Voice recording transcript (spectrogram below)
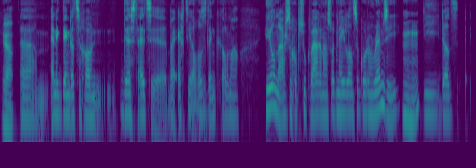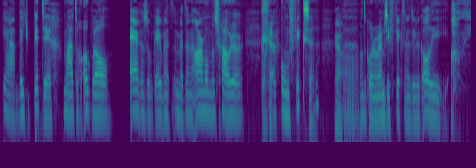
Ja, Ehm, en ik denk dat ze gewoon destijds eh, bij RTL was het denk ik allemaal heel naastig op zoek waren naar een soort Nederlandse Gordon Ramsay. Mhm. Die dat ja, een beetje pittig, maar toch ook wel ergens oké met, met een arm om een schouder eh, kon fixen. ja. Eh, want Gordon Ramsay fikte natuurlijk al die... Al die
